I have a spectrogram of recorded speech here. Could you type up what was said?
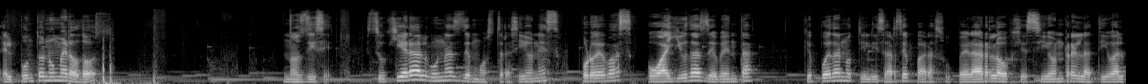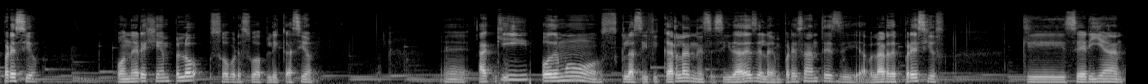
El punto número 2 nos dice, sugiera algunas demostraciones, pruebas o ayudas de venta que puedan utilizarse para superar la objeción relativa al precio. Poner ejemplo sobre su aplicación. Eh, aquí podemos clasificar las necesidades de la empresa antes de hablar de precios, que serían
